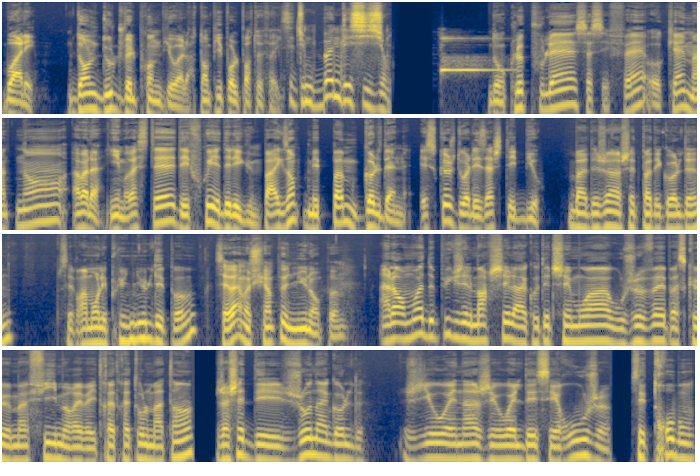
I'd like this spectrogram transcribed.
Bon allez, dans le doute, je vais le prendre bio, alors tant pis pour le portefeuille. C'est une bonne décision. Donc le poulet, ça c'est fait. Ok, maintenant, ah voilà, il me restait des fruits et des légumes. Par exemple, mes pommes golden. Est-ce que je dois les acheter bio? Bah déjà, achète pas des golden. C'est vraiment les plus nuls des pommes. C'est vrai, moi je suis un peu nul en pommes. Alors moi, depuis que j'ai le marché là à côté de chez moi, où je vais parce que ma fille me réveille très très tôt le matin, j'achète des Jona Gold. J-O-N-A-G-O-L-D, c'est rouge. C'est trop bon.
